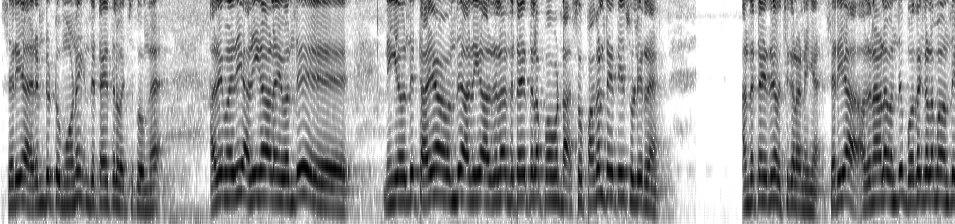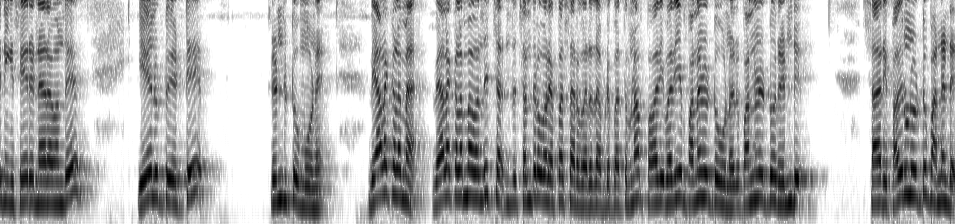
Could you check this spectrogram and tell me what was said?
சரியா? ரெண்டு டு மூணு இந்த டயத்தில் வச்சுக்கோங்க. அதே மாதிரி அதிகாலை வந்து நீங்கள் வந்து டயம் வந்து அதிக அதெல்லாம் அந்த டயத்தில் போக வேண்டாம். ஸோ பகல் டயத்தையும் சொல்லிடுறேன். அந்த டயத்தில் வச்சுக்கலாம் நீங்கள் சரியா? அதனால் வந்து புதன்கிழமை வந்து நீங்கள் செய்கிற நேரம் வந்து ஏழு டு எட்டு ரெண்டு டு மூணு. வியாழக்கிழமை வியாழக்கிழமை வந்து இந்த சந்திர சந்திரவரம் எப்போ சார் வருது அப்படி பார்த்தோம்னா பாதி பதியம் பன்னெண்டு டு ஒன்று பன்னெண்டு டு ரெண்டு. சாரி பதினொன்று டு பன்னெண்டு.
